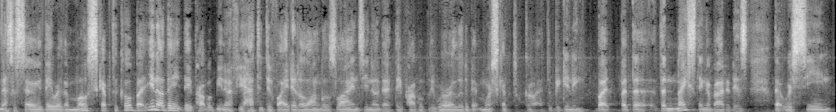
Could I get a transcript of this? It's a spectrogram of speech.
necessarily they were the most skeptical, but you know, they, they probably, you know, if you had to divide it along those lines, you know, that they probably were a little bit more skeptical at the beginning. But but the the nice thing about it is that we're seeing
